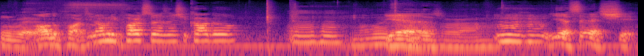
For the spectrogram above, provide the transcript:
all the parks. You know how many parks there's in Chicago? hmm Yeah. Yeah. Mm-hmm. Yeah, say that shit.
